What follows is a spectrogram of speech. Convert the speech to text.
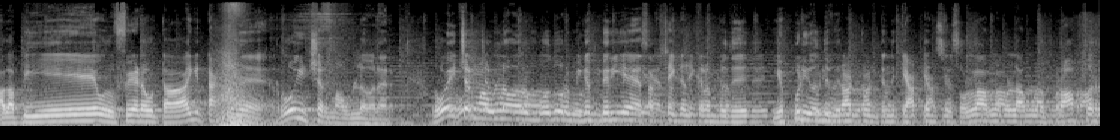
அது அப்படியே ஒரு ஃபேட் அவுட் ஆகி டக்குன்னு ரோஹித் சர்மா உள்ளே வர்றார். ரோஹித் சர்மா உள்ளே வரும்போது ஒரு மிகப்பெரிய சர்ச்சைகள் கிளம்புது. எப்படி வந்து விராட் கோலிட்டு வந்து கேப்டன்சியை சொல்லாமல் கொள்ளாமல் ஒரு ப்ராப்பர்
